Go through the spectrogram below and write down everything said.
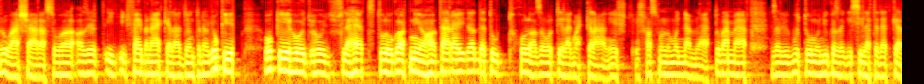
rovására. Szóval azért így, így fejben el kellett dönteni, hogy oké, okay, oké, okay, hogy, hogy lehet tologatni a határaidat, de tud, hol az, ahol tényleg meg kell állni, és, és azt mondom, hogy nem lehet tovább, mert ez előbb-utóbb mondjuk az egész életedet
